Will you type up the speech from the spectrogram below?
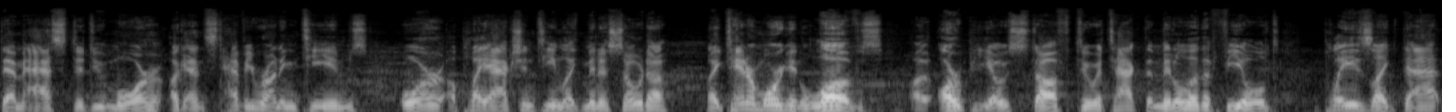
them asked to do more against heavy running teams or a play action team like Minnesota. Like Tanner Morgan loves uh, RPO stuff to attack the middle of the field, plays like that.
